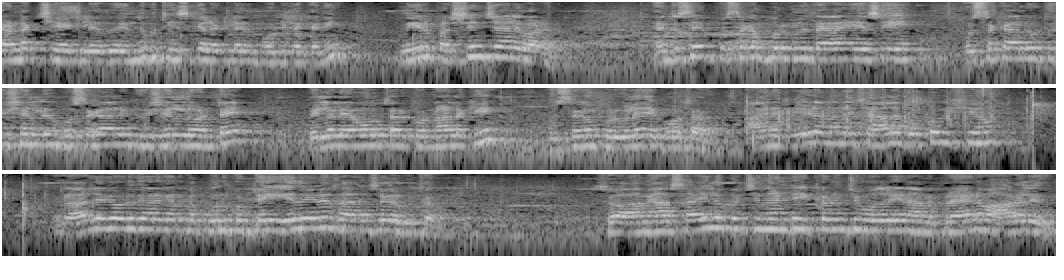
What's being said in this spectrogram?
కండక్ట్ చేయట్లేదు ఎందుకు తీసుకెళ్ళట్లేదు పోటీలకని మీరు ప్రశ్నించాలి వాళ్ళని. ఎంతసేపు పుస్తకం పురుగులు తయారు చేసి పుస్తకాలు ట్యూషన్లు పుస్తకాలు ట్యూషన్లు అంటే పిల్లలు ఏమవుతారు కొన్నాళ్ళకి? పుస్తకం పురుగులే అయిపోతారు. ఆయన చేయడం అనేది చాలా గొప్ప విషయం. రాజగౌడ్ గారు కనుక పూనుకుంటే ఏదైనా సాధించగలుగుతారు. సో ఆమె ఆ స్థాయిలోకి వచ్చిందంటే ఇక్కడ నుంచి మొదలైన ఆమె ప్రయాణం ఆగలేదు.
